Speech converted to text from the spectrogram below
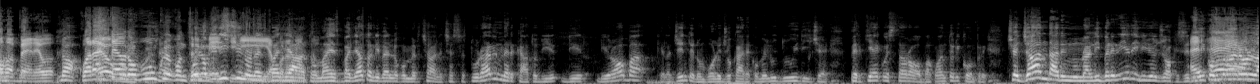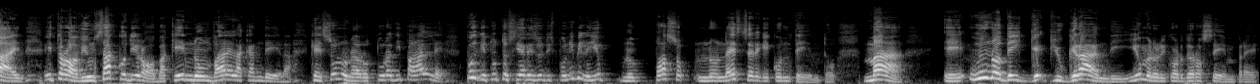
esatto. va bene, No, 40 è euro ovunque, ovunque con 3 quello che mesi dici non è sbagliato, ma è sbagliato a livello commerciale. Cioè, saturare il mercato di, di- di roba che la gente non vuole giocare, come lui, lui dice, per chi è questa roba, quanto li compri? Cioè, già andare in una libreria di videogiochi, se Eh, devi comprare eh. online e trovi un sacco di roba che non vale la candela, che è solo una rottura di palle, poi che tutto sia reso disponibile, io non posso non essere che contento. Ma eh, uno dei g- più grandi, io me lo ricorderò sempre,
